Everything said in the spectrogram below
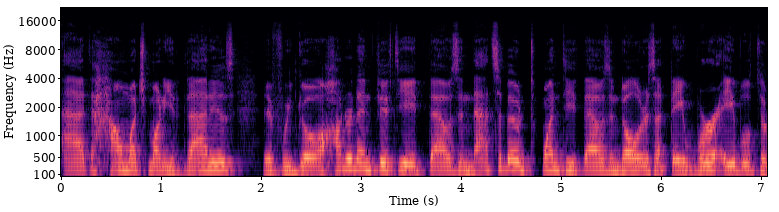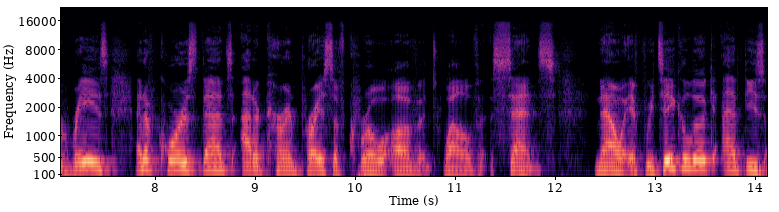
at how much money that is if we go 158,000 that's about $20,000 that they were able to raise and of course that's at a current price of CRO of 12 cents now, if we take a look at these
